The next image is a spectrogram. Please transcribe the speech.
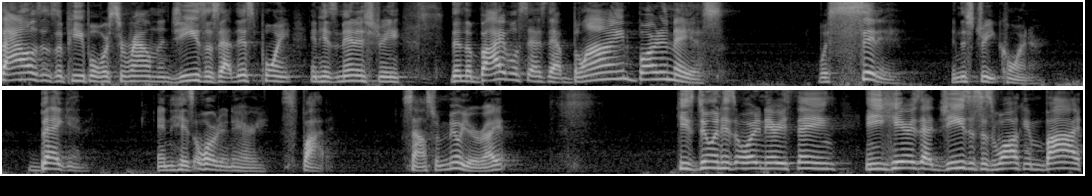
thousands of people were surrounding Jesus at this point in his ministry. Then the Bible says that blind Bartimaeus was sitting in the street corner, begging in his ordinary spot. Sounds familiar, right? He's doing his ordinary thing, and he hears that Jesus is walking by,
